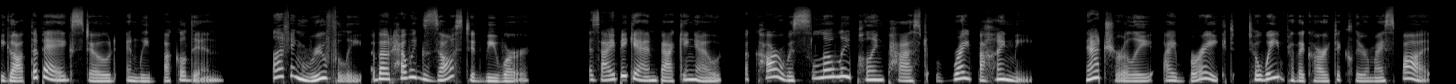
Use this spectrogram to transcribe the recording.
We got the bag stowed and we buckled in, laughing ruefully about how exhausted we were. As I began backing out, a car was slowly pulling past right behind me. Naturally, I braked to wait for the car to clear my spot,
